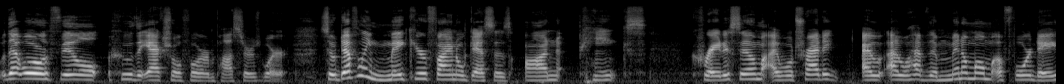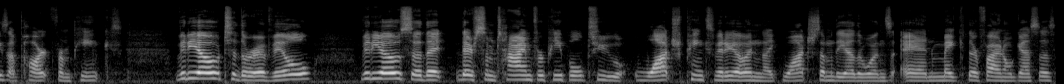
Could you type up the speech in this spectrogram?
that will reveal who the actual four imposters were. So definitely make your final guesses on Pink's Create. I will try to, I, I will have the minimum of four days apart from Pink's video to the reveal video so that there's some time for people to watch Pink's video and like watch some of the other ones and make their final guesses.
